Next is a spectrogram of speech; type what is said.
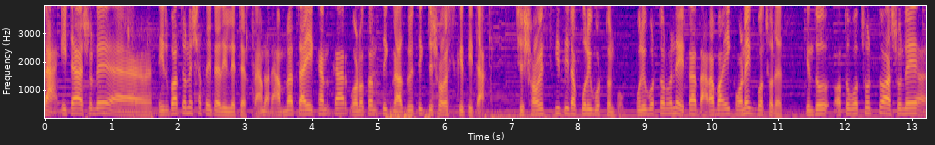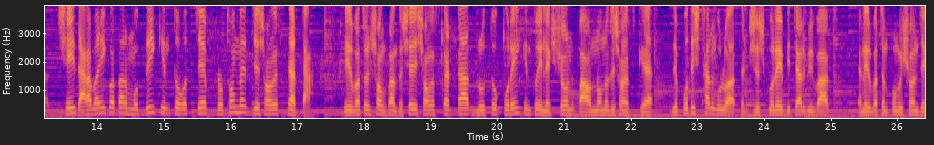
না এটা আসলে নির্বাচনের সাথে এটা রিলেটেড না। আমরা চাই এখানকার গণতান্ত্রিক রাজনৈতিক যে সংস্কৃতিটা সেই সংস্কৃতিটা পরিবর্তন হোক। পরিবর্তন হলে এটা ধারাবাহিক অনেক বছরের। কিন্তু অত বছর তো আসলে সেই ধারাবাহিকতার মধ্যেই কিন্তু হচ্ছে প্রথমের যে সংস্কারটা নির্বাচন সংক্রান্ত সেই সংস্কারটা দ্রুত করেই কিন্তু ইলেকশন বা অন্যান্য যে সংস্কার যে প্রতিষ্ঠানগুলো আছে বিশেষ করে বিচার বিভাগ নির্বাচন কমিশন যে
